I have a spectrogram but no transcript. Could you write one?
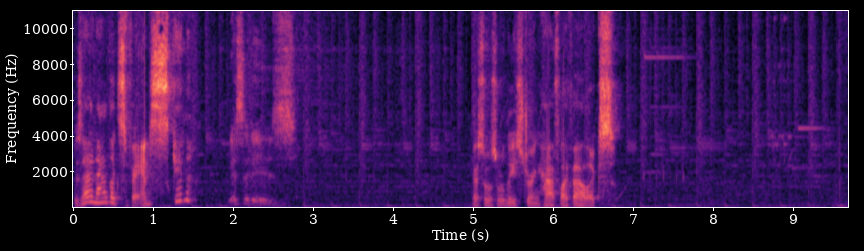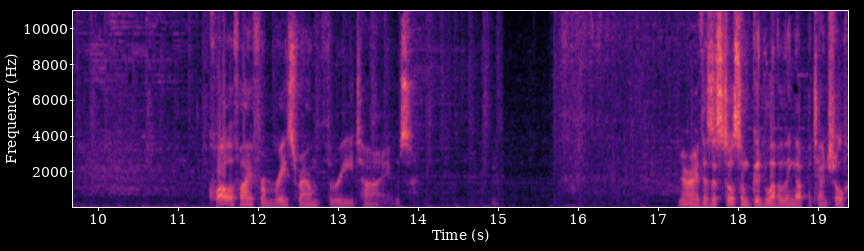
Is that an Alyx Vance skin? Yes, it is. Guess it was released during Half Life Alyx. Qualify from race round three times. Alright, this is still some good leveling up potential.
